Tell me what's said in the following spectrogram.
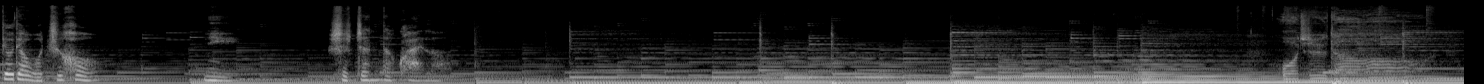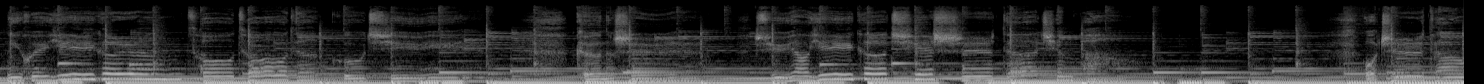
丢掉我之后，你是真的快乐。我知道你会一个人要一个结实的肩膀。我知道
